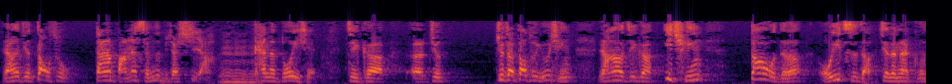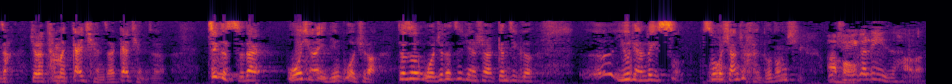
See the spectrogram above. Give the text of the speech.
然后就到处，当然绑的绳子比较细啊，嗯嗯，看的多一些，这个呃就就在到处游行，然后这个一群道德维持者就在那鼓掌，觉得他们该谴责该谴责。这个时代我想已经过去了，但是我觉得这件事跟这个呃有点类似，使我想起很多东西。我举一个例子好了，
